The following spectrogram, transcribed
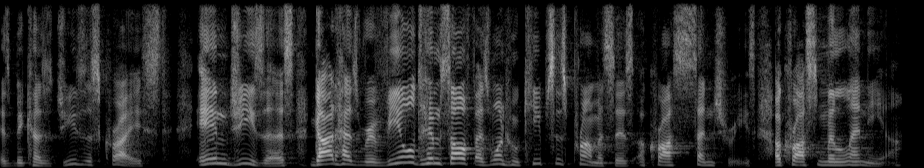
is because Jesus Christ, in Jesus, God has revealed himself as one who keeps his promises across centuries, across millennia.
